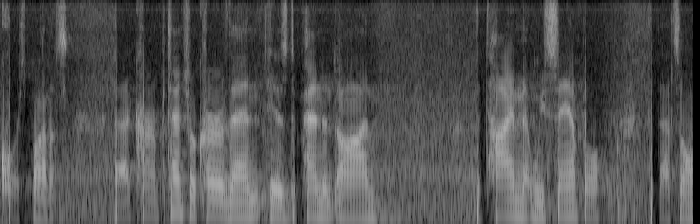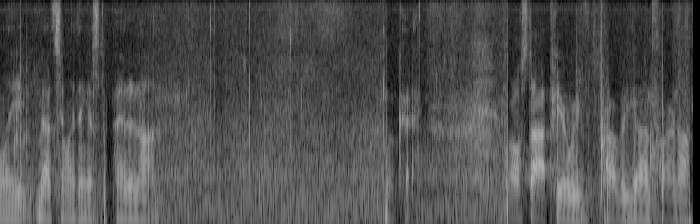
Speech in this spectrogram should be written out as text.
correspondence. That current potential curve then is dependent on the time that we sample, but that's only, that's the only thing it's dependent on. Okay. Well, I'll stop here. We've probably gone far enough.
